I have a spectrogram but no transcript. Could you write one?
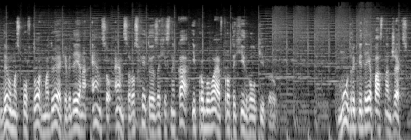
Дивимось повтор. Мадуеке віддає на Енсо. Енсо розхитує захисника і пробиває в протихід голкіперу. Мудрик віддає пас на Джексона.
